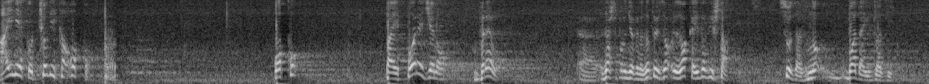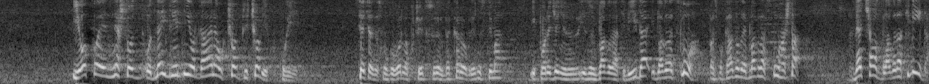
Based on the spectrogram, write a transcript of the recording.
Ajn je kod čovjeka oko. Oko. Pa je poređeno vrelo. E, zašto poređeno vrelo? Zato iz oka izlazi šta? Suza, zno, voda izlazi. I oko je nešto od, od najvrijednijih organa u čov, pri čovjeku koji je. Sjećate da smo govorili na početku Surel Bekara o vrijednostima i poređenju između blagodati vida i blagodati sluha. Pa smo kazali da je blagodat sluha šta? Veća od blagodati vida.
